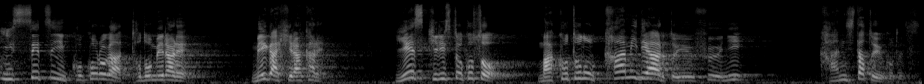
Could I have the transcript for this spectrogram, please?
一節に心がとどめられ目が開かれイエス・キリストこそ誠の神であるというふうに感じたということです。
